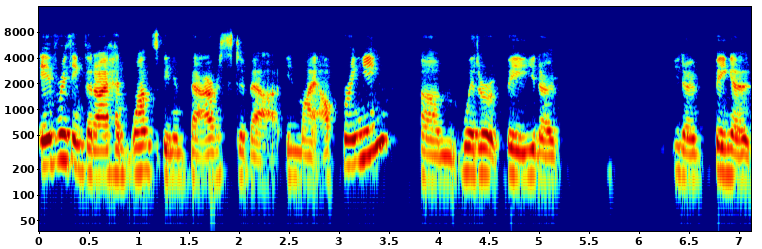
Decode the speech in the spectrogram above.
everything that I had once been embarrassed about in my upbringing, um, whether it be, you know, you know, being a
